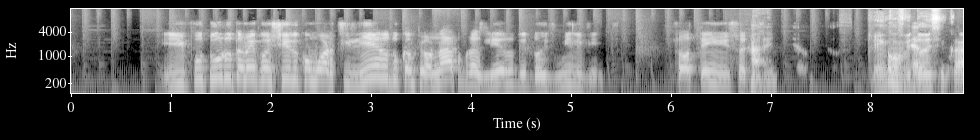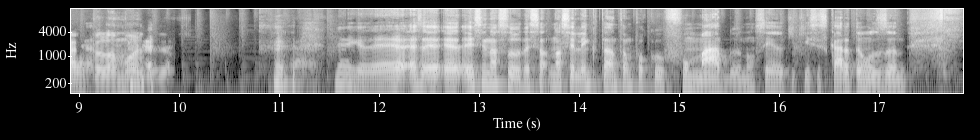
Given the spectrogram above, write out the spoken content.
E futuro também conhecido como artilheiro do Campeonato Brasileiro de 2020. Só tenho isso a dizer. Quem convidou esse cara, pelo amor de Deus? É, é, é, é, esse nosso, esse nosso elenco tá, tá um pouco fumado, não sei o que, que esses caras estão usando.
